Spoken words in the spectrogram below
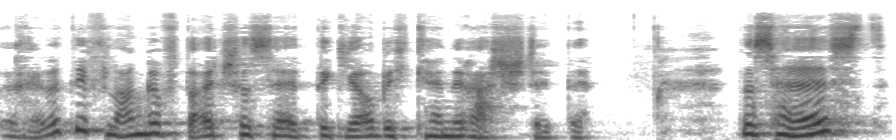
relativ lang auf deutscher Seite, glaube ich, keine Raststätte. Das heißt,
